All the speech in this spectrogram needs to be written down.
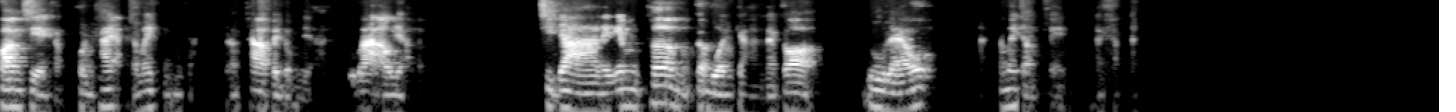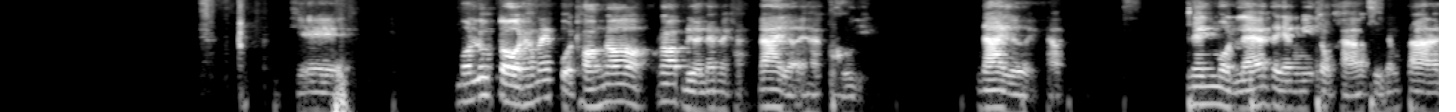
ความเสี่ยงกับคนไข้อาจจะไม่คุ้มกันนะถ้าเอาไปดมยา รือว่าเอายาแบบฉีดยาอะไรเงี้ยมันเพิ่มกระบวนการแล้วก็ดูแล้วถ้าไม่จำเป็นนะครับโอเคมดลูกโตทำให้ปวดท้องนอกรอบเดือนได้ไหมครับได้เลยครับคุณผู้หญิงได้เลยครับเมนหมดแล้วแต่ยังมีตรงขาวสีน้ำตาล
